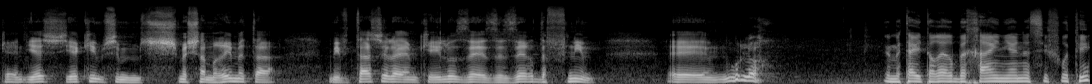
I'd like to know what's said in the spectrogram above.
כן, יש יקים שמשמרים את המבטא שלהם כאילו זה, זה זר דפנים. אה, הוא לא. ומתי התעורר בך העניין הספרותי?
